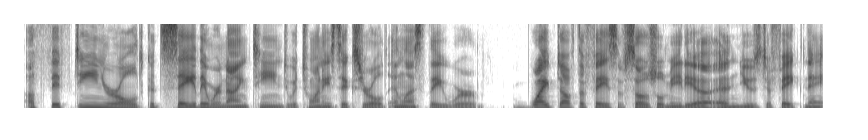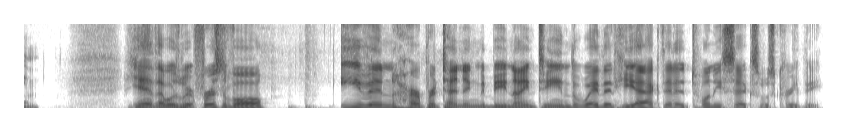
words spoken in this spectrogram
a 15 year old could say they were 19 to a 26 year old unless they were wiped off the face of social media and used a fake name. yeah, that was weird. First of all, even her pretending to be 19 the way that he acted at 26 was creepy.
